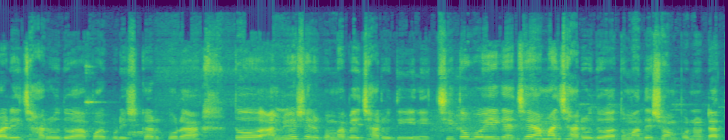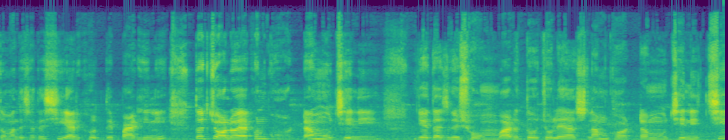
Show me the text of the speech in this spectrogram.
বাড়ি ঝাড়ু দেওয়া, পয় পরিষ্কার করা। তো আমিও সেরকমভাবে ঝাড়ু দিয়ে নিচ্ছি। তো হয়ে গেছে আমার ঝাড়ু দেওয়া। তোমাদের সম্পূর্ণটা তোমাদের সাথে শেয়ার করতে পারিনি। তো চলো এখন ঘরটা মুছে নিই। যেহেতু আজকে সোমবার, তো চলে আসলাম, ঘরটা মুছে নিচ্ছি।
